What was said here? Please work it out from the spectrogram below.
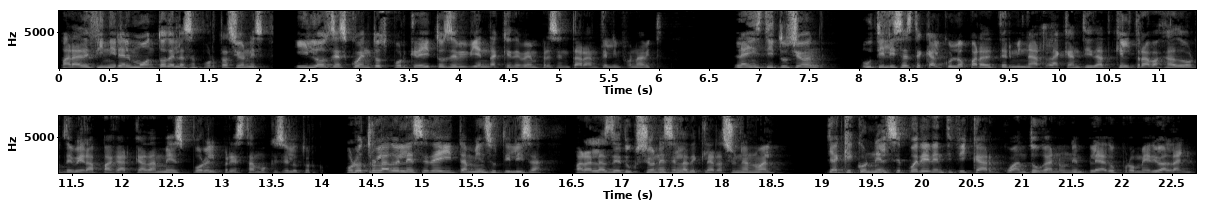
para definir el monto de las aportaciones y los descuentos por créditos de vivienda que deben presentar ante el Infonavit. La institución Utiliza este cálculo para determinar la cantidad que el trabajador deberá pagar cada mes por el préstamo que se le otorgó. Por otro lado, el SDI también se utiliza para las deducciones en la declaración anual, ya que con él se puede identificar cuánto gana un empleado promedio al año.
